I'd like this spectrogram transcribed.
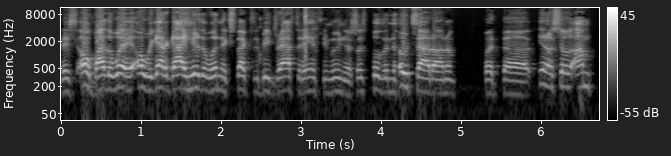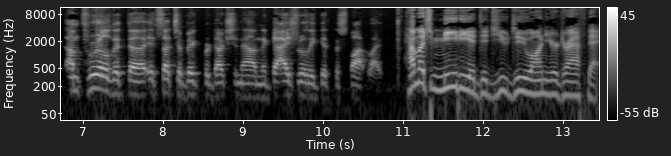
they said, oh, by the way, oh, we got a guy here that wasn't expected to be drafted, Anthony Munoz. Let's pull the notes out on him. But uh, you know, so I'm I'm thrilled that uh, it's such a big production now, and the guys really get the spotlight. How much media did you do on your draft day?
